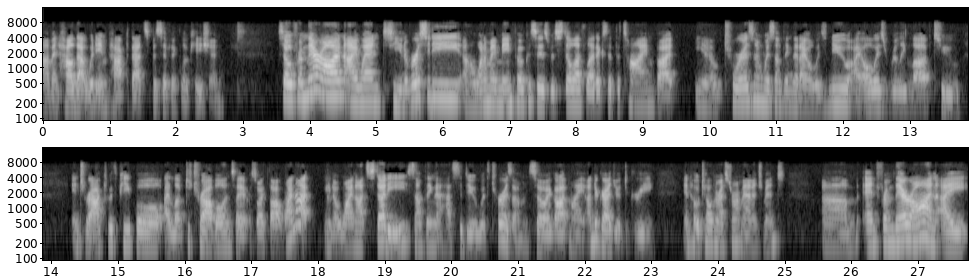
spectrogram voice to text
um, and how that would impact that specific location. So from there on, I went to university. Uh, one of my main focuses was still athletics at the time, but you know, tourism was something that I always knew. I always really loved to interact with people. I love to travel, and so so I thought, why not? You know, why not study something that has to do with tourism? So I got my undergraduate degree in hotel and restaurant management, um, and from there on, I,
